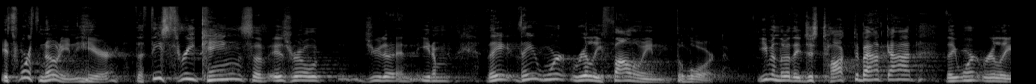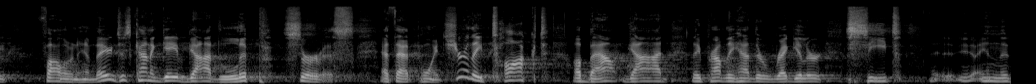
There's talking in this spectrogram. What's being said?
it's worth noting here that these three kings of Israel, Judah, and Edom, they, they weren't really following the Lord. Even though they just talked about God, they weren't really following him. They just kind of gave God lip service at that point. Sure, they talked about God. They probably had their regular seat in the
